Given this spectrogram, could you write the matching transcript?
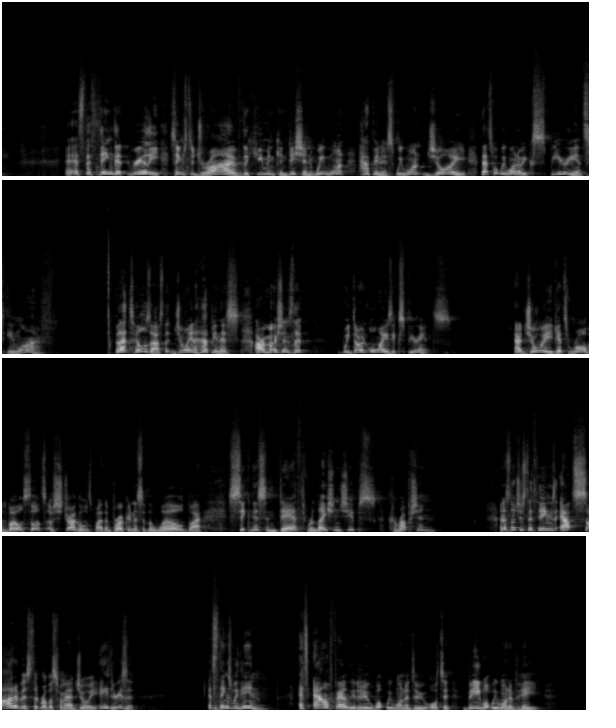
It's the thing that really seems to drive the human condition. We want happiness, we want joy. That's what we want to experience in life. But that tells us that joy and happiness are emotions that we don't always experience. Our joy gets robbed by all sorts of struggles, by the brokenness of the world, by sickness and death, relationships, corruption. And it's not just the things outside of us that rob us from our joy either, is it? It's things within. It's our failure to do what we want to do or to be what we want to be,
